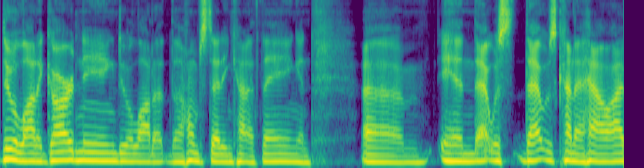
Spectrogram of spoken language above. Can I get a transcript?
do a lot of gardening, do a lot of the homesteading kind of thing. And, um, and that was, that was kind of how I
